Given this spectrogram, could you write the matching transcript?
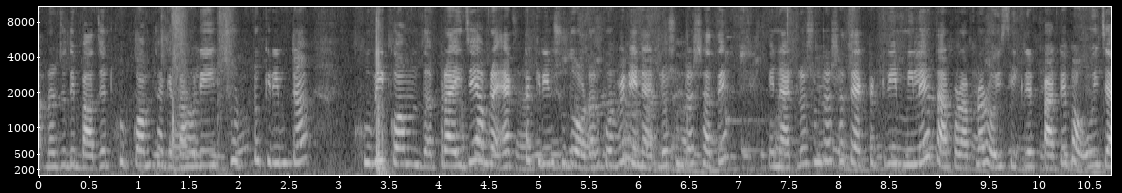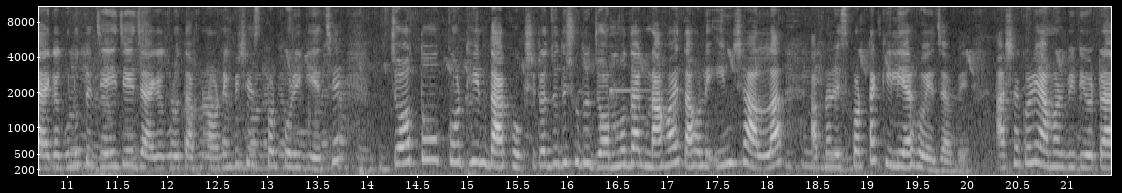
আপনার যদি বাজেট খুব কম থাকে, তাহলে এই ছোট্ট ক্রিমটা খুবই কম প্রাইজে আমরা একটা ক্রিম শুধু অর্ডার করবেন এই নাইট লোশনটার সাথে। এই নাইট লোশনটার সাথে একটা ক্রিম মিলে তারপর আপনার ওই সিক্রেট পার্টে বা ওই জায়গাগুলোতে, যেই যেই জায়গাগুলোতে আপনার অনেক বেশি স্পট পড়ে গিয়েছে, যত কঠিন দাগ হোক, সেটা যদি শুধু জন্ম দাগ না হয়, তাহলে ইনশাআল্লাহ আপনার স্পটটা ক্লিয়ার হয়ে যাবে। আশা করি আমার ভিডিওটা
